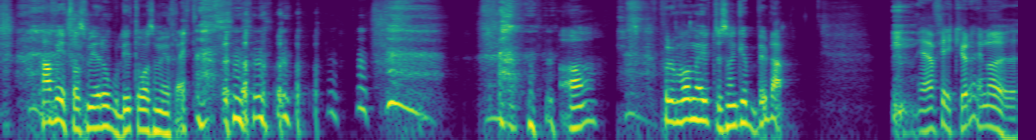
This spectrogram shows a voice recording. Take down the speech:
Han vet vad som är roligt och vad som är fräckt. ja. Får du vara med ute som gubbe ibland? Jag fick ju det nu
